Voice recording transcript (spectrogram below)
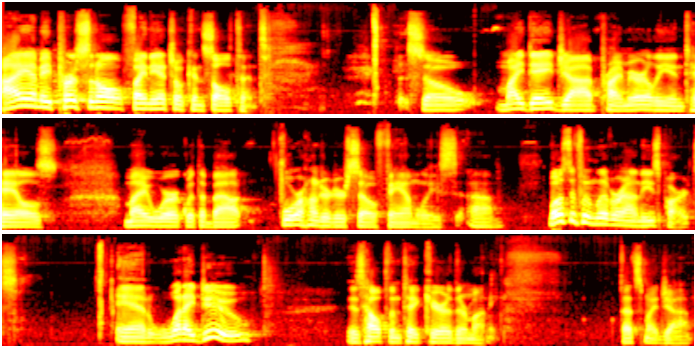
I am a personal financial consultant. So my day job primarily entails my work with about 400 or so families, um, most of whom live around these parts. And what I do is help them take care of their money. That's my job.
